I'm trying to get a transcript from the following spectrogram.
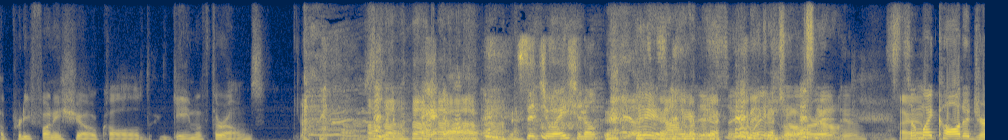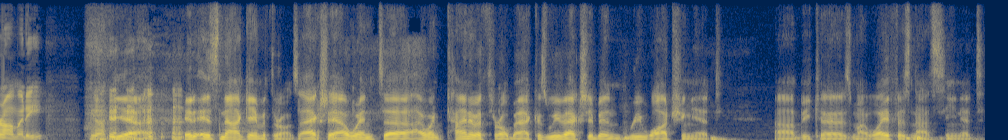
a pretty funny show called Game of Thrones. Uh, Situational. Hey, now you're, It's you're making situational, jokes all right, now. yeah. I Some might call it a dramedy. Yeah. yeah, it, it's not Game of Thrones. Actually, I went uh, I went kind of a throwback because we've actually been rewatching it uh, because my wife has not seen it,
